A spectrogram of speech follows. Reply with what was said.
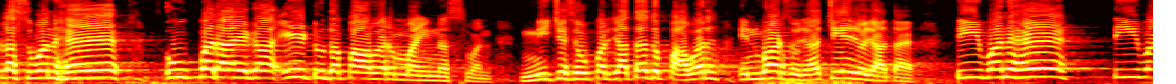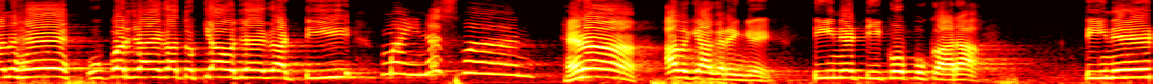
plus one है, ऊपर आएगा A to the power minus one नीचे से ऊपर जाता है तो पावर इनवर्स हो जाता है चेंज हो जाता है। टी वन है टी वन है, ऊपर जाएगा तो क्या हो जाएगा? टी माइनस वन है ना? अब क्या करेंगे? टी ने टी को पुकारा। टी ने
